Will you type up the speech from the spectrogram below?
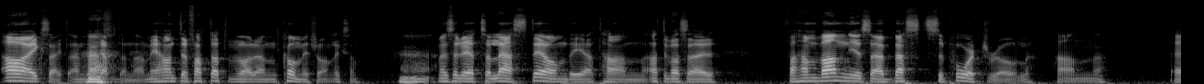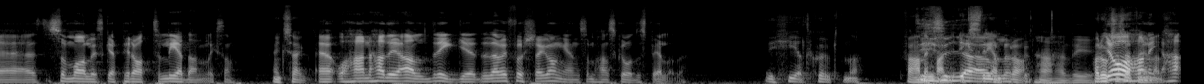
Ja exakt, I'm the captain now. Men jag har inte fattat var den kom ifrån liksom Aha. Men så vet, så läste jag om det att han, att det var så här. För han vann ju så här best support role, han eh, Somaliska piratledaren liksom Exakt. eh, Och han hade ju aldrig, det där var första gången som han skådespelade Det är helt sjukt ändå. För han är, är fan så jävla extremt bra. Ja, det är... Har du också Ja, sett han den? är, han,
